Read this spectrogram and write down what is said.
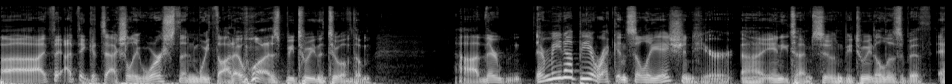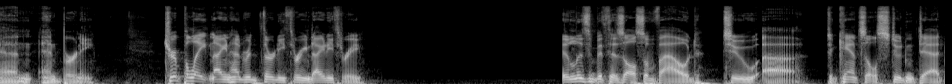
Uh, I think I think it's actually worse than we thought it was between the two of them. Uh, there there may not be a reconciliation here uh, anytime soon between Elizabeth and and Bernie. Triple eight nine hundred thirty three ninety three. Elizabeth has also vowed to uh, to cancel student debt,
